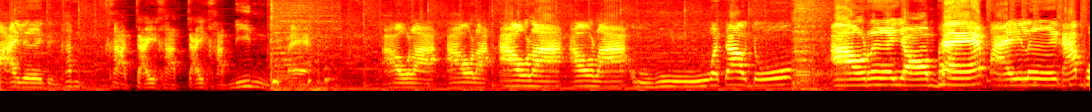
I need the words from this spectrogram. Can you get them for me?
ตายเลยถึงขั้นขาดใจขาดใจขาดดิ้นแตกเอาละเอาละเอาละเอาละโอ้โหพระเจ้าจุกเอาเลยยอมแพ้ไปเลยครับผ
